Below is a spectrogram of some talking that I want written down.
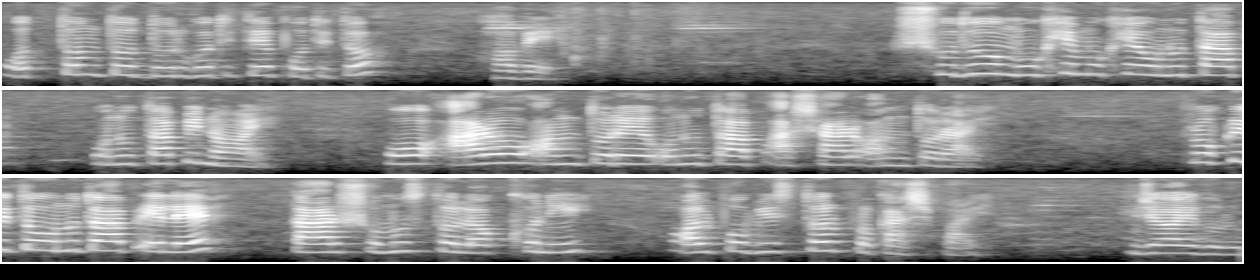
অত্যন্ত দুর্গতিতে পতিত হবে। শুধু মুখে মুখে অনুতাপ, অনুতাপই নয়, ও আরও অন্তরে অনুতাপ আসার অন্তরায়। প্রকৃত অনুতাপ এলে তার সমস্ত লক্ষণই অল্প বিস্তর প্রকাশ পায়। জয় গুরু।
